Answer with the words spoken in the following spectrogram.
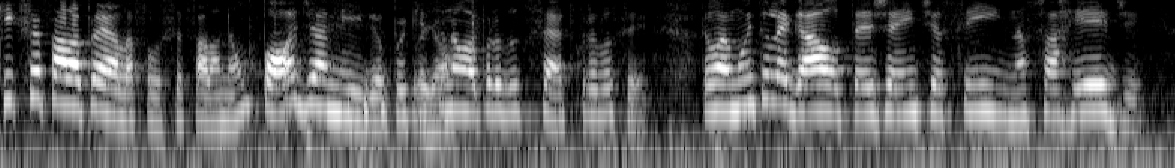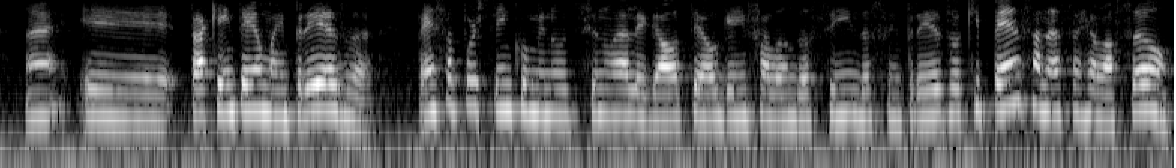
O que, que você fala para ela? Falou, você fala, não pode, amiga, porque isso não é o produto certo para você. Então é muito legal ter gente assim na sua rede, né? Para quem tem uma empresa, pensa por cinco minutos se não é legal ter alguém falando assim da sua empresa, ou que pensa nessa relação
